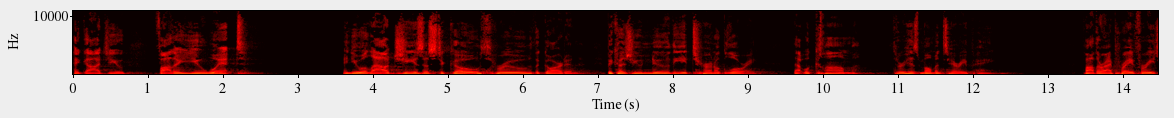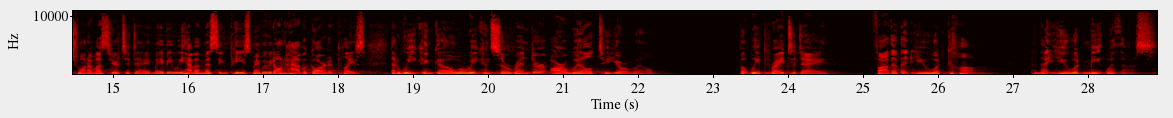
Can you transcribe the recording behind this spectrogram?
Hey, God, you, Father, you went and you allowed Jesus to go through the garden because you knew the eternal glory that would come through his momentary pain. Father, I pray for each one of us here today. Maybe we have a missing piece. Maybe we don't have a guarded place that we can go where we can surrender our will to your will. But we pray today, Father, that you would come and that you would meet with us.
